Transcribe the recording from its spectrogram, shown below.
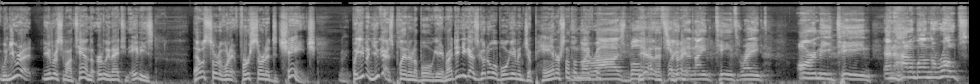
when you were at the University of Montana in the early 1980s, that was sort of when it first started to change. But even you guys played in a bowl game, right? Didn't you guys go to a bowl game in Japan or The something like that? Mirage Bowl Yeah, that's played right. the 19th ranked Army team and had them on the ropes.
